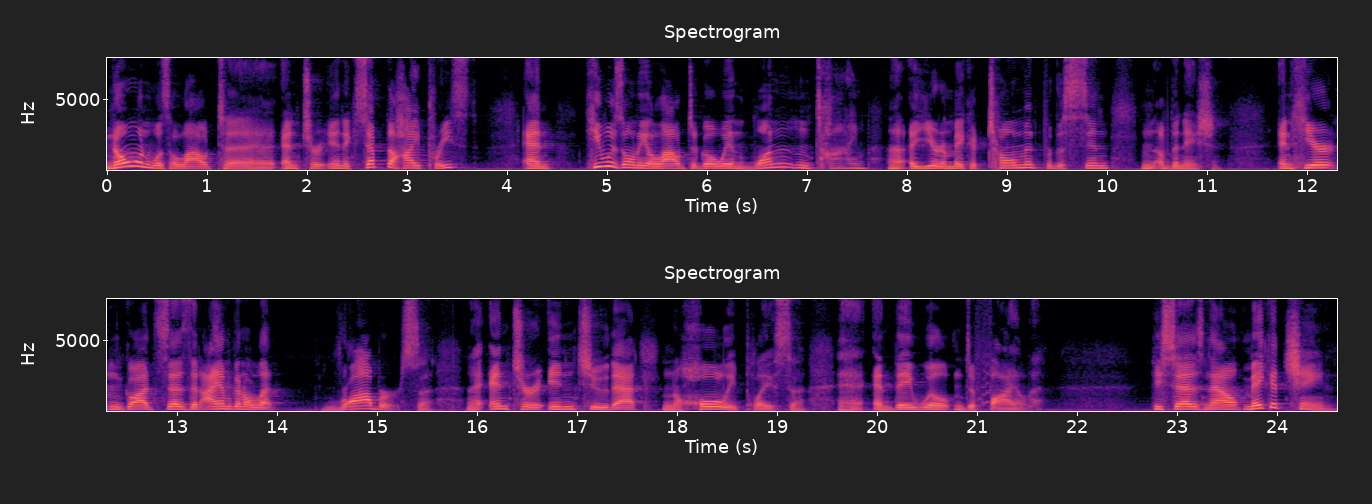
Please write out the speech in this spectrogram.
no one was allowed to enter in except the high priest. And he was only allowed to go in one time uh, a year and make atonement for the sin of the nation. And here God says that I am going to let robbers uh, enter into that holy place uh, and they will defile it. He says, Now make a chain,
